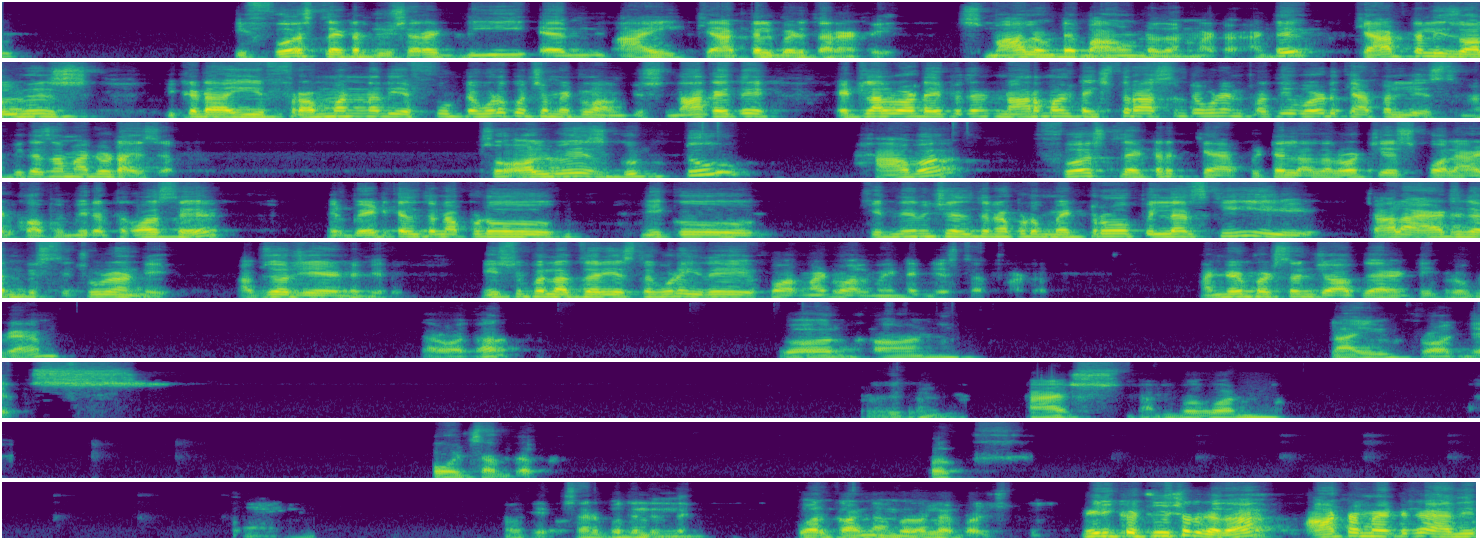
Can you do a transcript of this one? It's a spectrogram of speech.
ఈ ఫస్ట్ లెటర్ చూసారా? డిఎంఐ క్యాపిటల్ పెడతారండి. స్మాల్ ఉంటే బాగుండదు అనమాట అంటే క్యాపిటల్ ఈజ్ ఆల్వేస్ ఇక్కడ ఈ ఫ్రమ్ అన్నది ఎఫ్ ఉంటే కూడా కొంచెం ఎట్లా అనిపిస్తుంది? నాకైతే ఎట్లా అలవాటు అయిపోతుంది నార్మల్ టెక్స్ట్ రాస్తుంటే కూడా నేను ప్రతి వర్డ్ క్యాపిటల్ చేస్తున్నాను because I'm advertiser so always good to have a first letter capital అది అలవాటు చేసుకోవాలి యాడ్ కాపీ మీరు ఎంత కావస్తే మీరు బయటికి వెళ్తున్నప్పుడు మీకు కింది నుంచి వెళ్తున్నప్పుడు మెట్రో పిల్లర్స్కి చాలా యాడ్స్ కనిపిస్తాయి. చూడండి. అబ్జర్వ్ చేయండి మీరు. న్యూస్ పేపర్లు అబ్జర్వ్ చేస్తే కూడా ఇదే ఫార్మాట్ వాళ్ళు మెయింటైన్ చేస్తారు అనమాట hundred percent job guarantee program తర్వాత work on live projects hash number one codes of the okay సరిపోతలేదులే work on number one మీరు ఇక్కడ చూసారు కదా ఆటోమేటిక్గా అది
